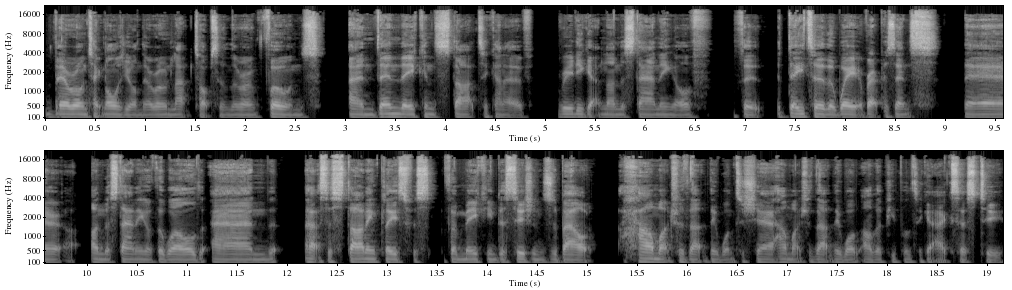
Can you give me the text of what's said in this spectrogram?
their own technology, on their own laptops and their own phones. And then they can start to kind of really get an understanding of the, the data, the way it represents their understanding of the world. And that's a starting place for, for making decisions about how much of that they want to share, how much of that they want other people to get access to.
